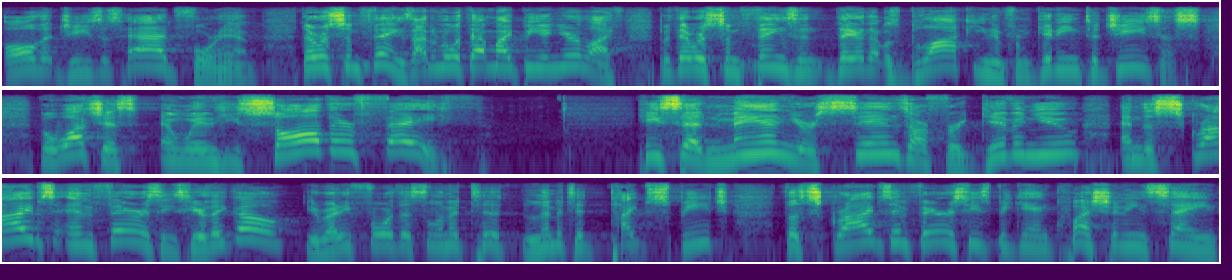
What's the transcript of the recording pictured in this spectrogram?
all that Jesus had for him. There were some things, I don't know what that might be in your life, but there were some things in there that was blocking him from getting to Jesus. But watch this, and when he saw their faith, he said, Man, your sins are forgiven you. And the scribes and Pharisees, here they go. You ready for this limited, limited type speech? The scribes and Pharisees began questioning, saying,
